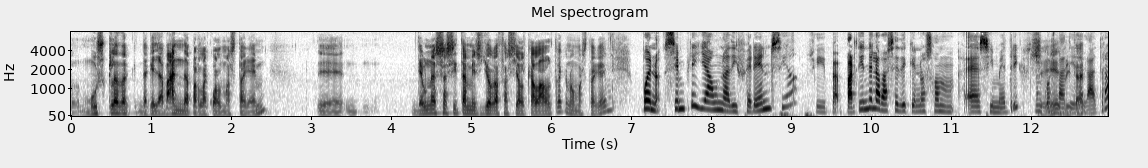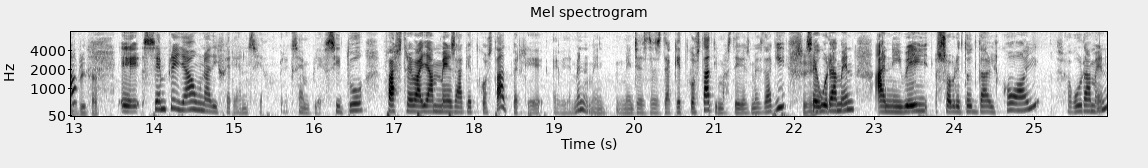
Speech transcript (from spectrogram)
el, muscle d'aqu- d'aquella banda per la qual masteguem, eh, deu necessitar més ioga facial que l'altra, que no masteguem? Bueno, sempre hi ha una diferència, o sigui, pa- partint de la base de que no som eh, simètrics d'un és costat i de veritat, l'altre, veritat. eh, sempre hi ha una diferència. Per exemple, si tu fas treballar més a aquest costat, perquè, evidentment, men menges des d'aquest costat i mastigues més d'aquí, Sí. segurament a nivell, sobretot del coll, segurament,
